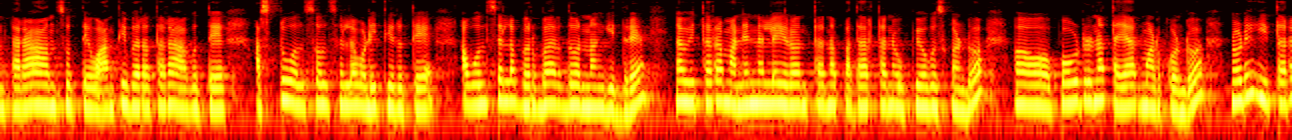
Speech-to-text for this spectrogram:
ಒಂಥರ ಅನಿಸುತ್ತೆ, ವಾಂತಿ ಬರೋ ಥರ ಆಗುತ್ತೆ. ಅಷ್ಟು ಹೊಲ್ಸು ಹೊಲ್ಸೆಲ್ಲ ಹೊಡಿತಿರುತ್ತೆ. ಆ ಹೊಲ್ಸೆಲ್ಲ ಬರಬಾರ್ದು ಅನ್ನಂಗಿದ್ರೆ ನಾವು ಈ ಥರ ಮನೆಯಲ್ಲೇ ಇರೋಂಥ ಪದಾರ್ಥನ ಉಪಯೋಗಿಸ್ಕೊಂಡು ಪೌಡ್ರನ್ನ ತಯಾರು ಮಾಡಿಕೊಂಡು ನೋಡಿ ಈ ಥರ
